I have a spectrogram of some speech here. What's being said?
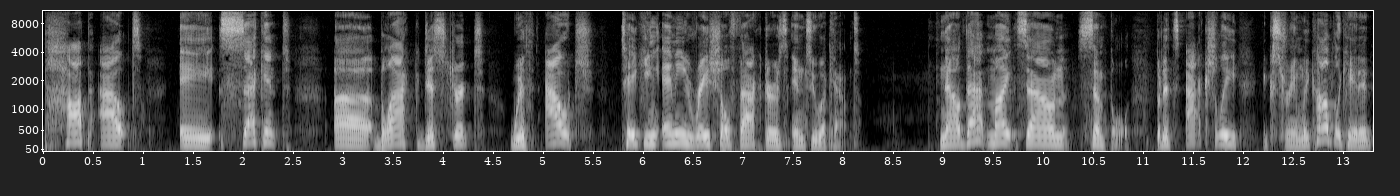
pop out a second uh, black district without taking any racial factors into account. Now, that might sound simple, but it's actually extremely complicated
